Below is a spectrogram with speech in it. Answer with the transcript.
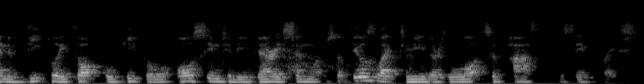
kind of deeply thoughtful people all seem to be very similar. So it feels like to me there's lots of paths to the same place.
